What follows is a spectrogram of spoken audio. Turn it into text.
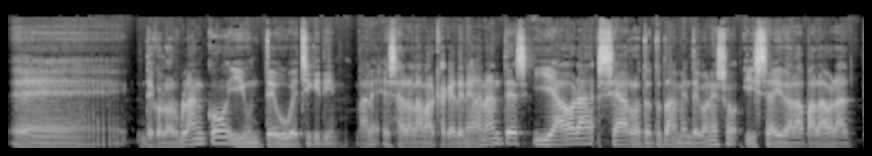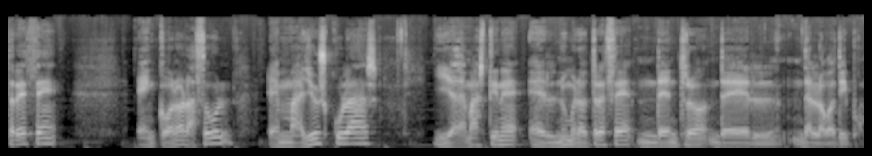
eh, de color blanco y un TV chiquitín. ¿vale? Esa era la marca que tenían antes y ahora se ha roto totalmente con eso y se ha ido a la palabra 13 en color azul, en mayúsculas y además tiene el número 13 dentro del, del logotipo.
